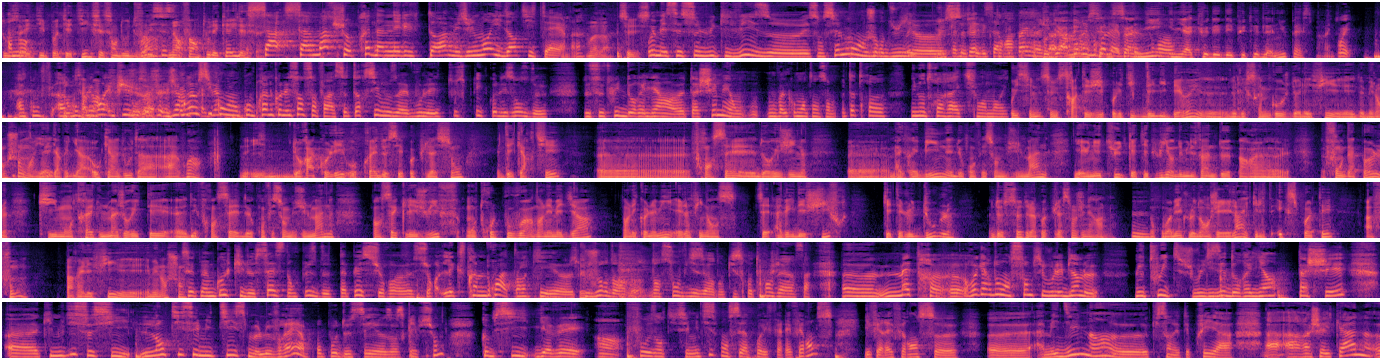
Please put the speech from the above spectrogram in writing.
tout ça est hypothétique, c'est sans doute vrai, mais enfin, en tous les cas, il est ça, ça marche auprès d'un électorat musulman identitaire. Hein. Voilà. Oui, mais c'est celui qu'il vise euh, essentiellement aujourd'hui, euh, cet électorat. Regardez en Seine-Saint-Denis, il n'y a que des députés de la NUPES, par exemple. Oui, un, complément. Et puis, j'aimerais aussi qu'on prenne connaissance, enfin, à cette heure-ci, vous avez, vous avez tous pris connaissance de, de ce tweet d'Aurélien euh, Taché, mais on, va le commenter ensemble. Peut-être une autre réaction, à Maurice Oui, c'est une, stratégie politique délibérée de, l'extrême gauche de LFI et de Mélenchon. Il n'y a, aucun doute à avoir de racoler auprès de ces populations des quartiers euh, français d'origine euh, maghrébine et de confession musulmane. Il y a une étude qui a été publiée en 2022 par euh, Fondapol qui montrait qu'une majorité des Français de confession musulmane pensaient que les Juifs ont trop de pouvoir dans les médias, dans l'économie et la finance. C'est avec des chiffres qui étaient le double de ceux de la population générale. Hmm. Donc on voit bien que le danger est là et qu'il est exploité à fond par LFI et, et Mélenchon. Cette même gauche qui ne cesse en plus de taper sur, euh, sur l'extrême droite, hein, qui est euh, toujours dans, dans, son viseur, donc il se retranche derrière ça. Euh, maître, regardons ensemble, si vous voulez bien, le, le tweet, je vous le disais, d'Aurélien Taché, euh, qui nous dit ceci l'antisémitisme, le vrai, à propos de ces euh, inscriptions, comme s'il y avait un faux antisémitisme. On sait à quoi il fait référence. Il fait référence euh, à Médine, hein, qui s'en était pris à, Rachel Kahn.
